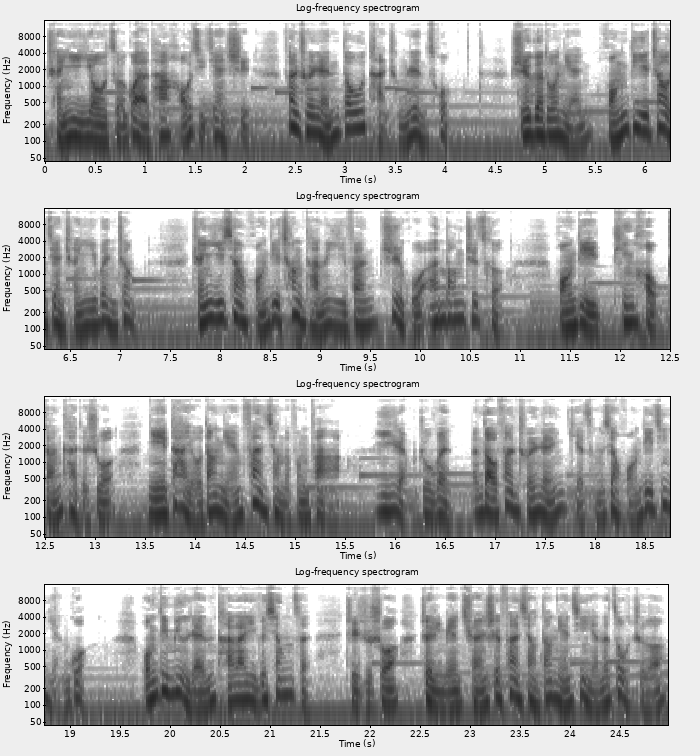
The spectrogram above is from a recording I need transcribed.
陈毅又责怪了他好几件事，范纯仁都坦诚认错。时隔多年，皇帝召见陈毅问政，陈毅向皇帝畅谈了一番治国安邦之策。皇帝听后感慨地说：“你大有当年范相的风范啊！”一忍不住问：“难道范纯仁也曾向皇帝进言过？”皇帝命人抬来一个箱子，指着说：“这里面全是范相当年进言的奏折。”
